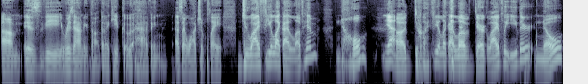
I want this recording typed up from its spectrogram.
Um, is the resounding thought that I keep having as I watch him play. Do I feel like I love him? No. Yeah. Uh, do I feel like I love Dereck Lively either? No,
